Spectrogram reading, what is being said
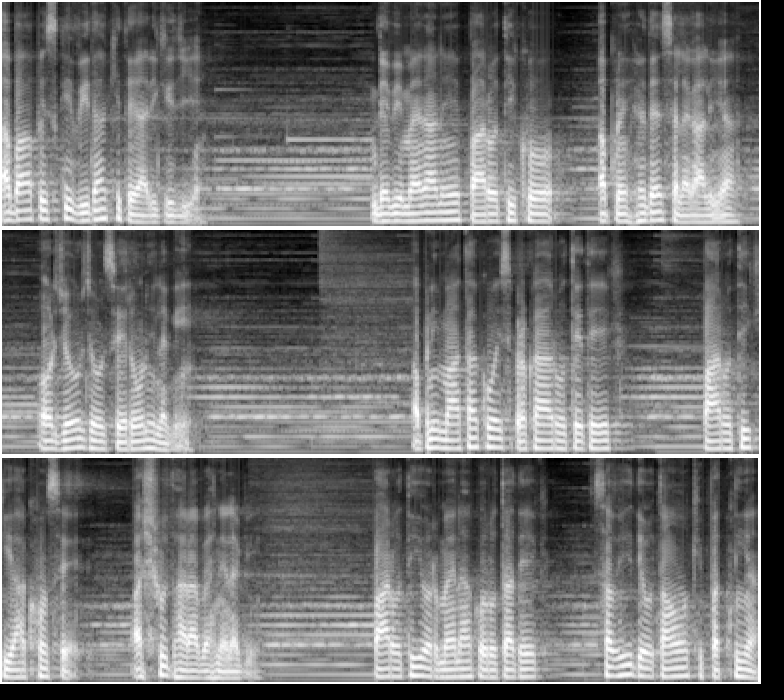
अब आप इसकी विदा की तैयारी कीजिए। देवी मैना ने पार्वती को अपने हृदय से लगा लिया और ज़ोर ज़ोर से रोने लगी। अपनी माता को इस प्रकार रोते देख पार्वती की आँखों से अश्रुधारा बहने लगी। पार्वती और मैना को रोता देख सभी देवताओं की पत्नियाँ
